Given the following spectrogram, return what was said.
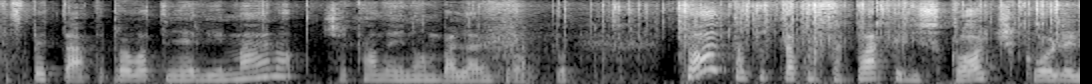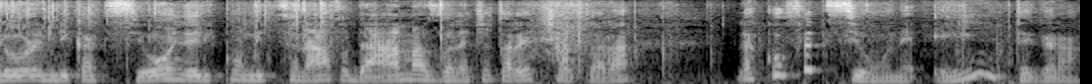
aspettate provo a tenervi in mano cercando di non ballare troppo. Tolta tutta questa parte di scotch con le loro indicazioni ricondizionato da Amazon eccetera eccetera la confezione è integra.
